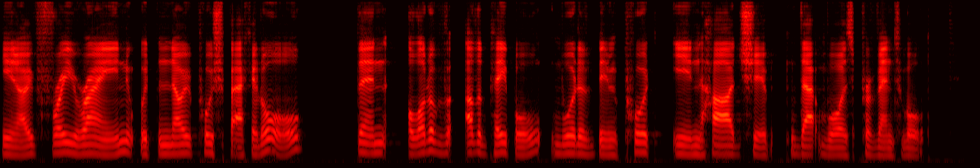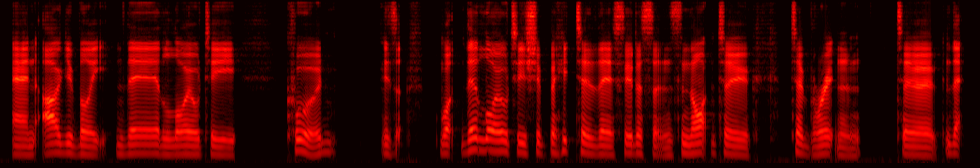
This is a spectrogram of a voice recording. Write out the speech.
you know, free reign with no pushback at all, then a lot of other people would have been put in hardship that was preventable. And arguably their loyalty could is what their loyalty should be to their citizens, not to to Britain. To that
